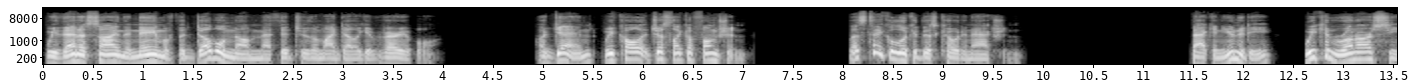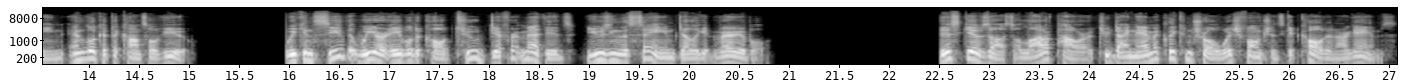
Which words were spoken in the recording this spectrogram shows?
We then assign the name of the doubleNum method to the myDelegate variable. Again, we call it just like a function. Let's take a look at this code in action. Back in Unity, we can run our scene and look at the console view. We can see that we are able to call two different methods using the same delegate variable. This gives us a lot of power to dynamically control which functions get called in our games.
